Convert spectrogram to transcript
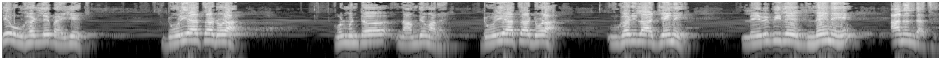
ते उघडले पाहिजेत. डोळियाचा डोळा. कोण म्हणतं? नामदेव महाराज. डोळियाचा डोळा. उघडीला जेणे. लेवेबिले लेणे आनंदाचे.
